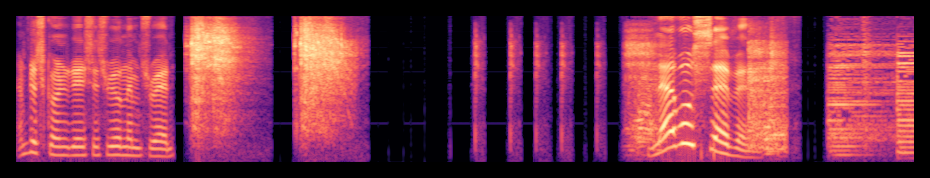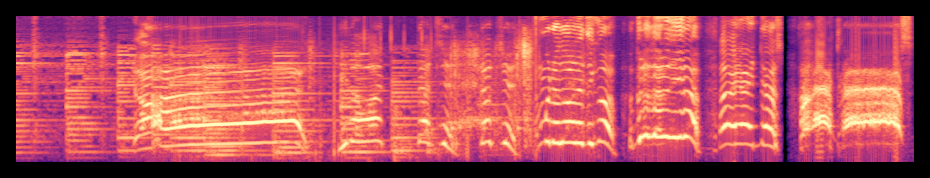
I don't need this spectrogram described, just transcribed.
I'm just going to guess his real name's Red. Level 7. Ah! You know what? That's it. That's it. I'm gonna load everything up. I'm gonna load everything up. I hate this. I hate this.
